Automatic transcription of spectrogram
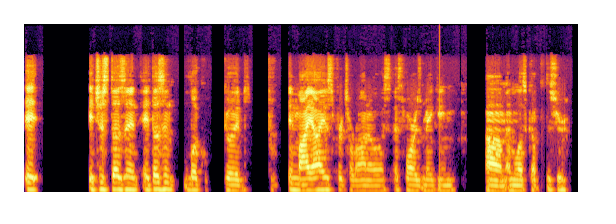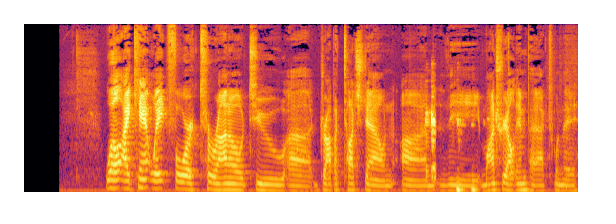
it it just doesn't it doesn't look good in my eyes for Toronto as, as far as making um, MLS Cup this year. Well, I can't wait for Toronto to uh, drop a touchdown on the Montreal Impact when they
